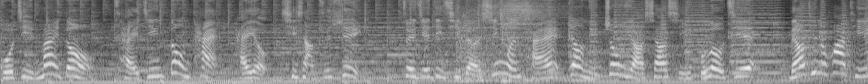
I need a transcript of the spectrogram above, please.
国际脉动、财经动态，还有气象资讯。最接地气的新闻台，让你重要消息不漏接，聊天的话题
